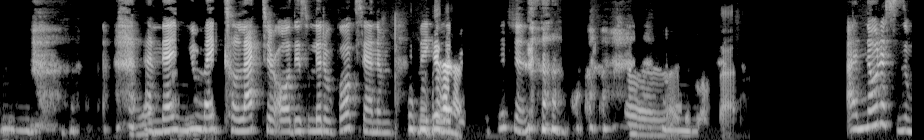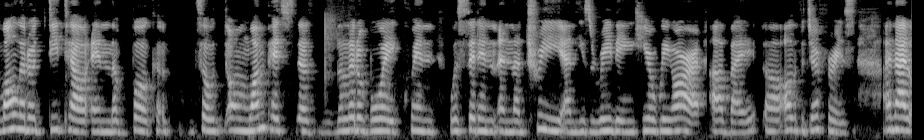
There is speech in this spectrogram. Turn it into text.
and then you make collector all these little books and make yeah. a decision. oh, I love that. I noticed one little detail in the book so on one page the, the little boy quinn was sitting in a tree and he's reading here we are uh, by uh, oliver jeffers and i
